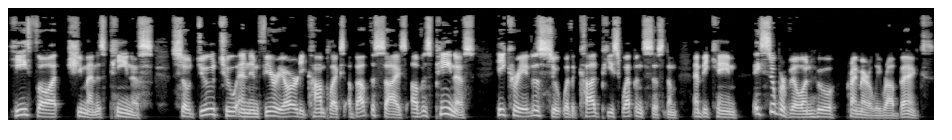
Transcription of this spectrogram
He thought she meant his penis. So, due to an inferiority complex about the size of his penis, he created a suit with a codpiece weapon system and became a supervillain who primarily robbed banks.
